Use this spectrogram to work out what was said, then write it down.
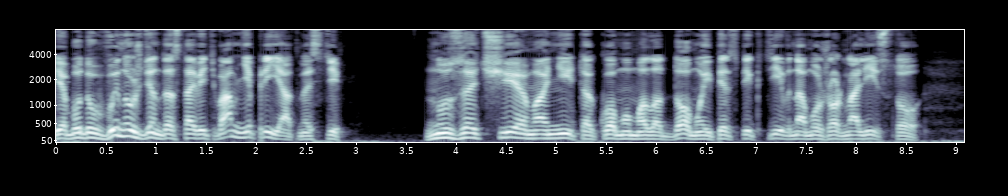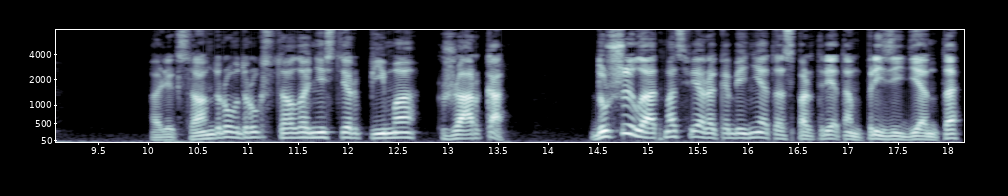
я буду вынужден доставить вам неприятности». «Ну зачем они такому молодому и перспективному журналисту?» Александру вдруг стало нестерпимо жарко. Душила атмосфера кабинета с портретом президента,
